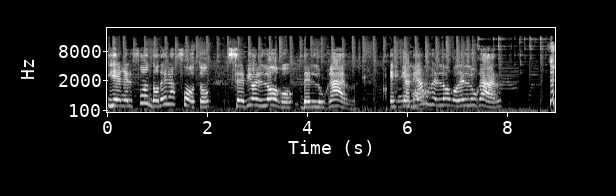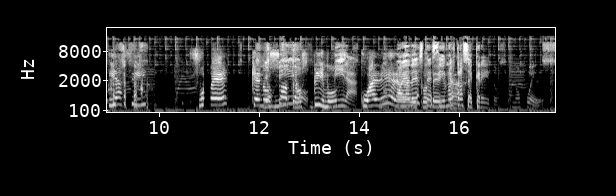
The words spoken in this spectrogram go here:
Y en el fondo de la foto se vio el logo del lugar. escaneamos el logo del lugar y así fue que nosotros vimos cuál era la discoteca. decir nuestros secretos, no puedes.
